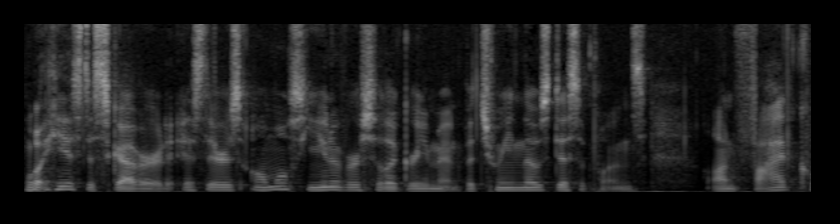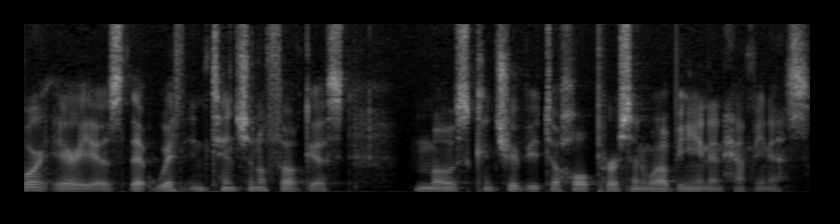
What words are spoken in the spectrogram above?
What he has discovered is there is almost universal agreement between those disciplines on five core areas that, with intentional focus, most contribute to whole person well being and happiness.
